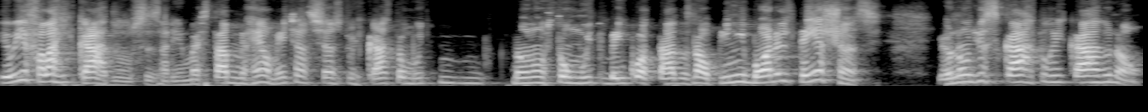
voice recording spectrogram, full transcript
Eu ia falar Ricardo Cesarino, mas tá, realmente as chances do Ricardo muito, não, não estão muito bem cotadas na Alpine, embora ele tenha chance. Eu não descarto o Ricardo, não.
